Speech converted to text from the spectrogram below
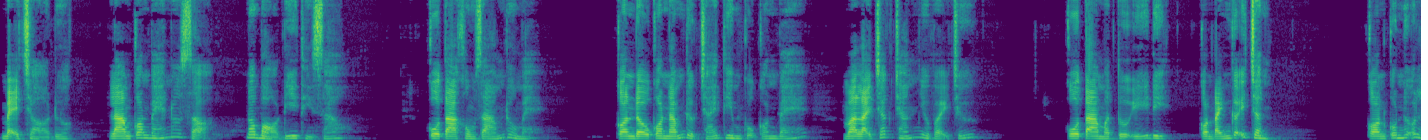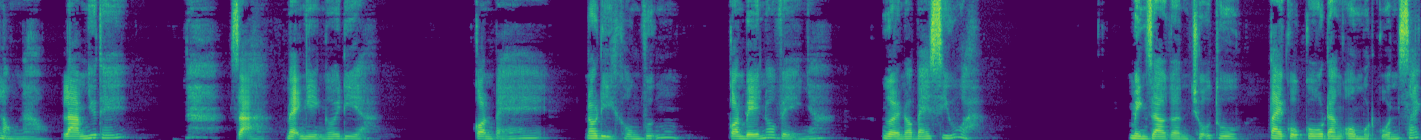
mẹ chờ được. Làm con bé nó sợ, nó bỏ đi thì sao? Cô ta không dám đâu mẹ. Còn đâu con nắm được trái tim của con bé, mà lại chắc chắn như vậy chứ. Cô ta mà tự ý đi, còn đánh gãy chân. còn có nỡ lòng nào làm như thế? Dạ, mẹ nghỉ ngơi đi à? Con bé, nó đi không vững, con bé nó về nhá. Người nó bé xíu à? Mình ra gần chỗ Thu, tay của cô đang ôm một cuốn sách.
